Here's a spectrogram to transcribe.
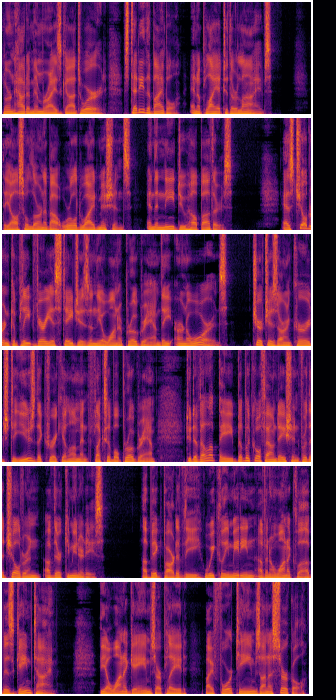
learn how to memorize God's Word, study the Bible, and apply it to their lives. They also learn about worldwide missions and the need to help others. As children complete various stages in the Awana program, they earn awards. Churches are encouraged to use the curriculum and flexible program to develop a biblical foundation for the children of their communities. A big part of the weekly meeting of an Awana club is game time. The Awana games are played by four teams on a circle,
